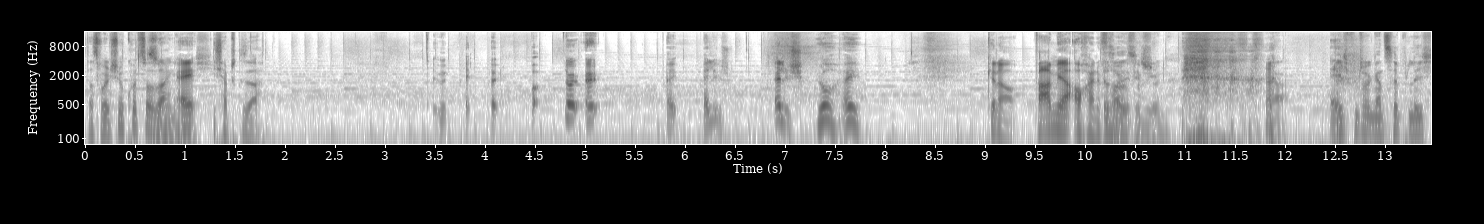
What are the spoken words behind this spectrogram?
Das wollte ich nur kurz so So sagen. Ey, ich hab's gesagt. Ey, ey, ey, ehrlich. Ehrlich, ja, ey. Genau. War mir auch eine Das war Freude. so Demi. schön. ja. Ey, ich bin schon ganz hippelig.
